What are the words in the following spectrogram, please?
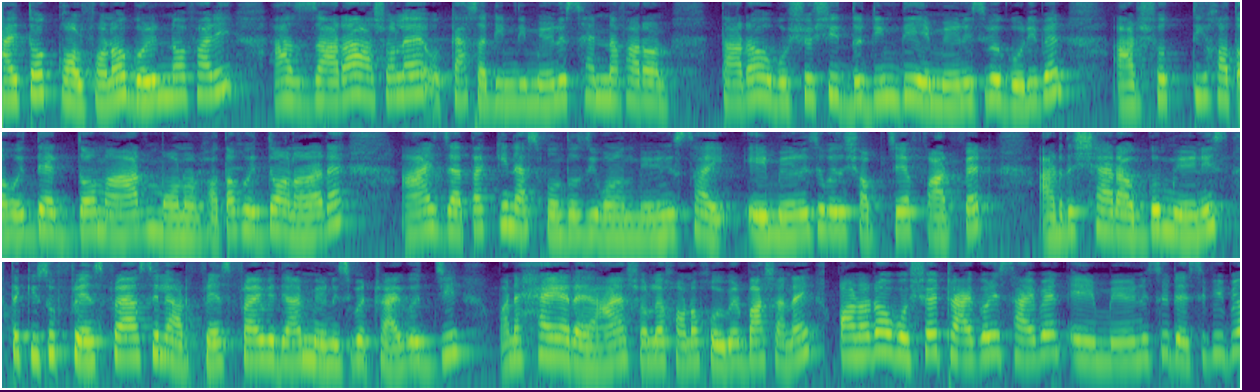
আই তো কল্পনাও করি না পারি আর যারা আসলে কাঁচা ডিম দি মেয়নিস হেন না পারন তারা অবশ্যই সিদ্ধ ডিম দিয়ে মেয়নিস গড়িবেন আর সত্যি হতা হইতে একদম আর মনের হতা হইতে অনারারে। আই যাতা কি নাচ পর্যন্ত জীবনত মেয়নিস চাই এই মেয়নিস হইবে সবচেয়ে পারফেক্ট আর যে সেরাগ্য মেয়নিস কিছু ফ্রেঞ্চ ফ্রাই আছিল আর ফ্রেঞ্চ ফ্রাই দিয়ে আমি মেয়নিস ট্রাই করছি। মানে হ্যাঁ রে আয় আসলে হনো হইবের বাসা নাই। অনারা অবশ্যই ট্রাই করে চাইবেন এই মেয়নিসের রেসিপি বে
